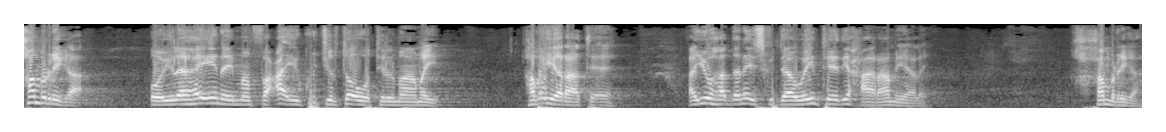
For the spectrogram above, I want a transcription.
khamriga oo ilaahay inay manfaco ay ku jirto uu tilmaamay haba yaraate eh ayuu haddana isku daaweynteedii xaaraam yeelay khamriga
